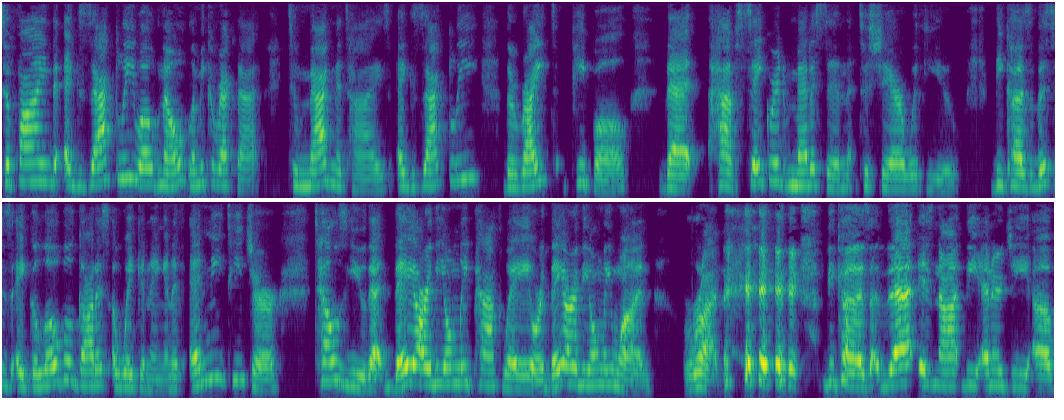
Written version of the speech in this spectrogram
to find exactly, well, no, let me correct that, to magnetize exactly the right people that have sacred medicine to share with you because this is a global goddess awakening. And if any teacher tells you that they are the only pathway or they are the only one, run because that is not the energy of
